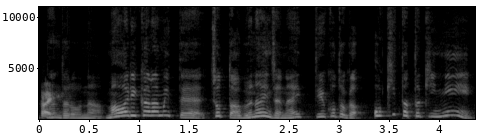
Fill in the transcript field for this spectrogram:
はい。なんだろうな、周りから見て、ちょっと危ないんじゃないっていうことが起きたときに、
